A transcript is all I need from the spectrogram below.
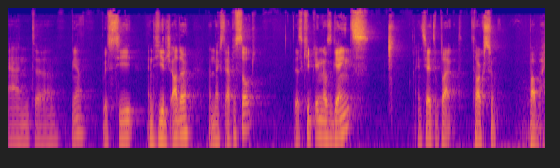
And uh, yeah, we see and hear each other in the next episode. Let's keep getting those gains and save the planet. Talk soon. Bye bye.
